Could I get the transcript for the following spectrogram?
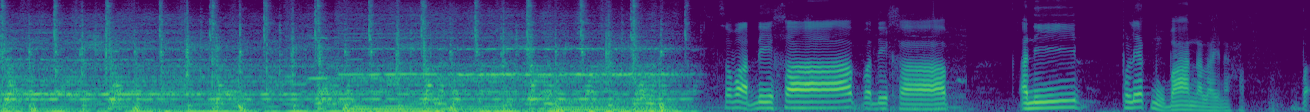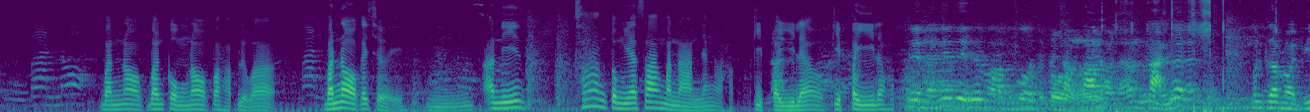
สวัสดีครับสวัสดีครับ อันนี้เขาเรียกหมู่บ้านอะไรนะครับ บ้านนอก บ้านนอก บ้านกงนอกป่ะครับ หรือว่า บ้านนอกเฉยๆอืมอันนี้สร้างตรงเนี้ยสร้างมานานยังอะครับ กี่ปีแล้ว กี่ปีแล้วครับ นี่มันนี่นี่คือว่าพวกจะไปทำตามกันนะหลานเพื่อนนะมันเกือบร้อยปี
